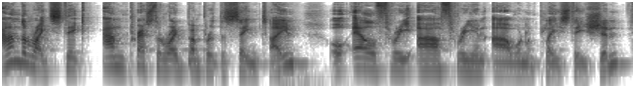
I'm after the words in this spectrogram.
and the right stick and press the right bumper at the same time, or L3, R3, and R1 on PlayStation.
